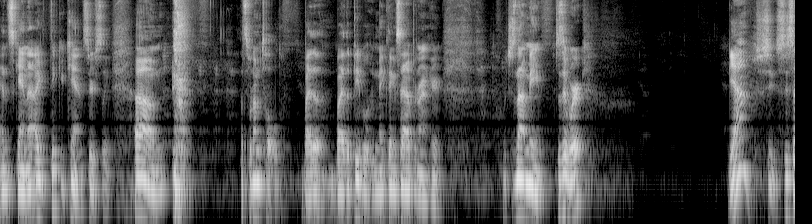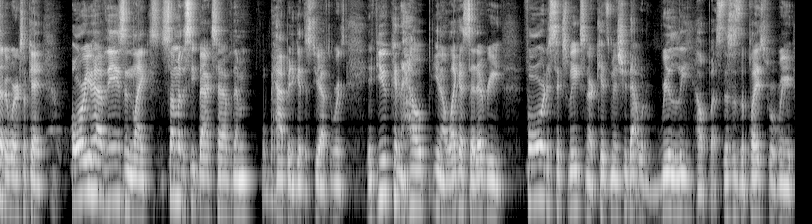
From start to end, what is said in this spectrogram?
and scan it. I think you can, seriously. Um, that's what I'm told by the by the people who make things happen around here, which is not me. Does it work? Yeah, she, she said it works. Okay. Or you have these, and like some of the seatbacks have them. We're happy to get this to you afterwards. If you can help, you know, like I said, every four to six weeks in our kids ministry, that would really help us. This is the place where we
